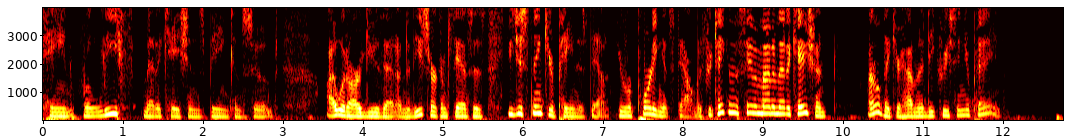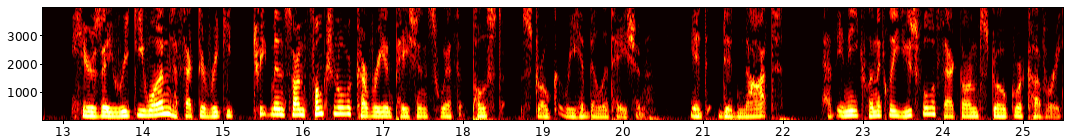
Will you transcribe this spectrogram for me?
pain relief medications being consumed. I would argue that under these circumstances, you just think your pain is down. You're reporting it's down. But if you're taking the same amount of medication, I don't think you're having a decrease in your pain. Here's a Reiki one effective Reiki treatments on functional recovery in patients with post stroke rehabilitation. It did not have any clinically useful effect on stroke recovery.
